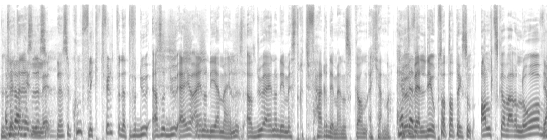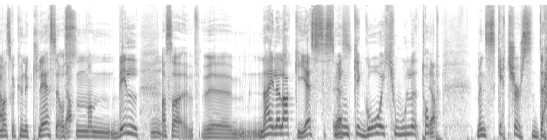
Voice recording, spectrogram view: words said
Jeg vil det, er så, det, er så, det er så konfliktfylt for dette, for du, altså, du er jo en av de jeg mener altså, Du er en av de mest rettferdige menneskene jeg kjenner. Du er veldig opptatt av at liksom, alt skal være lov, Ja. man skal kunne kle seg åssen man vil. Mm. Altså øh, Neglelakk, yes. Sminke, gå i kjole, topp. Ja. Men Skechers, der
